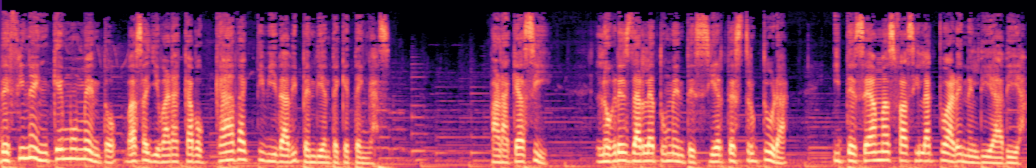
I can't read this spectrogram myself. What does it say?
Define en qué momento vas a llevar a cabo cada actividad y pendiente que tengas, para que así logres darle a tu mente cierta estructura y te sea más fácil actuar en el día a día.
